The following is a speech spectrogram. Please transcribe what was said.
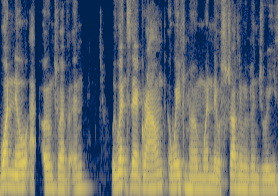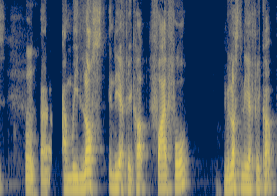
1-0 at home to Everton. We went to their ground away from home when they were struggling with injuries. Hmm. Uh, and we lost in the FA Cup 5-4. We lost in the FA Cup.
